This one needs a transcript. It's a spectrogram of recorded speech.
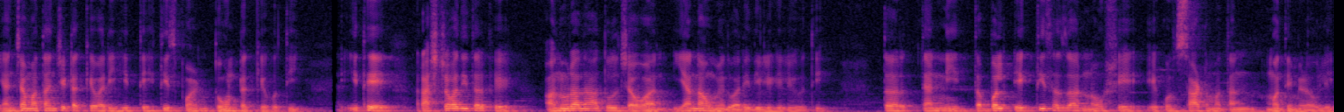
यांच्या मतांची टक्केवारी ही तेहतीस पॉईंट दोन टक्के होती. इथे राष्ट्रवादीतर्फे अनुराधा अतुल चव्हाण यांना उमेदवारी दिली गेली होती. तर त्यांनी तब्बल एकतीस हजार नऊशे एकोणसाठ मतां मते मिळवली.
